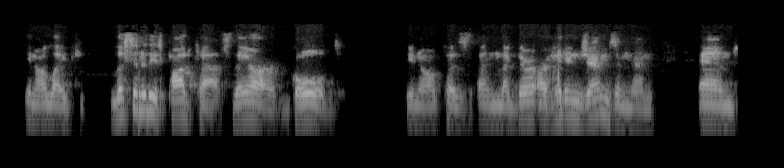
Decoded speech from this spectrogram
you know, like listen to these podcasts. They are gold, you know, because and like there are hidden gems in them. And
